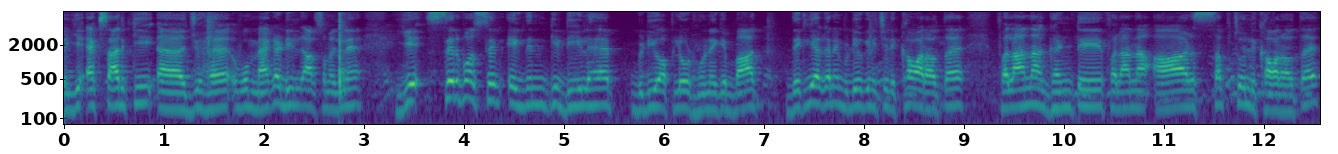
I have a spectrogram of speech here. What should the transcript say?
ये एक्स आर की आ, जो है वो मेगा डील आप समझ लें। ये सिर्फ़ और सिर्फ़ एक दिन की डील है वीडियो अपलोड होने के बाद। देख लिया करें वीडियो के नीचे लिखा हुआ रहा होता है फलाना घंटे फलाना आर सब जो लिखा हुआ रहा होता है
